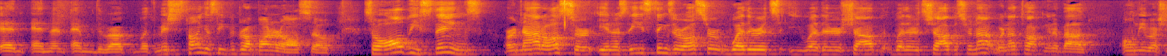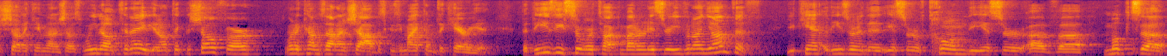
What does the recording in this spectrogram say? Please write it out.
and and, and the, what the Mishnah is telling us, even Rabbanan also. So all these things are not usher. You know, these things are usher whether it's whether Shab, whether it's Shabbos or not. We're not talking about only Rosh Hashanah came out on Shabbos. We know today you don't take the shofar when it comes out on Shabbos because you might come to carry it. But these Isur we're talking about on Isur even on Yontif. You can't. These are the Isser of Tchum, the Isser of uh, Muktzah,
